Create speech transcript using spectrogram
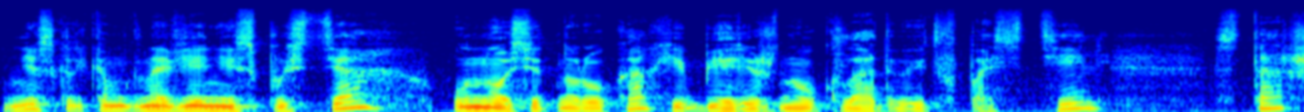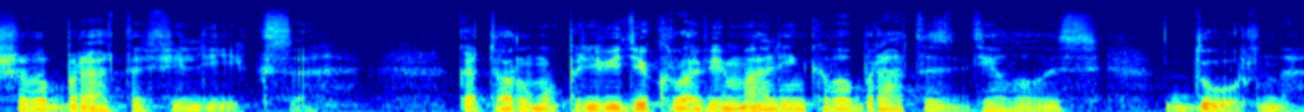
Несколько мгновений спустя уносит на руках и бережно укладывает в постель старшего брата Феликса, которому при виде крови маленького брата сделалось дурно.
